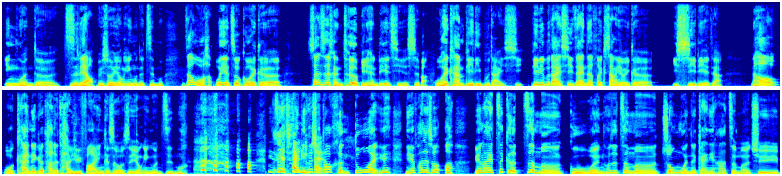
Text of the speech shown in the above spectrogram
英文的资料，比如说用英文的字幕。你知道我我也做过一个算是很特别、很猎奇的事吧？我会看《霹雳布袋戏》，《霹雳布袋戏》在 Netflix 上有一个。一系列这样，然后我看那个他的台语发音，可是我是用英文字幕。你这其实你会学到很多哎、欸，因为你会发现说哦，原来这个这么古文或者这么中文的概念，它怎么去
